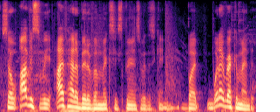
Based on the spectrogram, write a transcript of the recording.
So obviously, I've had a bit of a mixed experience with this game, but would I recommend it?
